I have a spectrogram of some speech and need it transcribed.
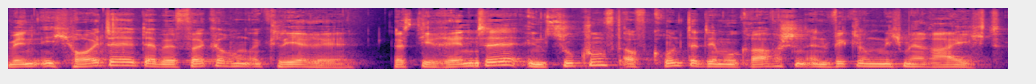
wenn ich heute der Bevölkerung erkläre, dass die Rente in Zukunft aufgrund der demografischen Entwicklung nicht mehr reicht,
